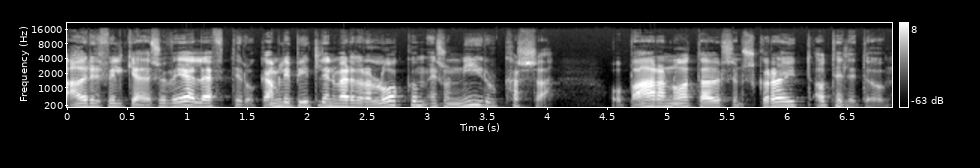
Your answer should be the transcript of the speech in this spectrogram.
Aðrir fylgja þessu vel eftir og gamli bílinn verður að lokum eins og nýr úr kassa og bara notaður sem skraut á tillidögum.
